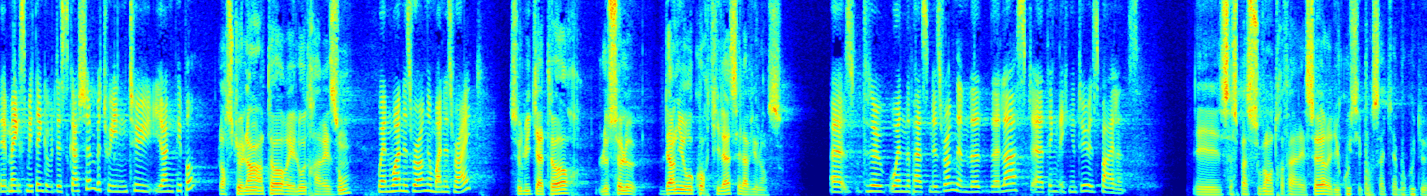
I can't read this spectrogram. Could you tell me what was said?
It makes me think of a discussion between two young people. Lorsque l'un a tort et l'autre a raison, When one is wrong and one is right, celui qui a tort, le seul dernier recours qu'il a, c'est la violence. uh, so when the person is wrong, then the, the last uh, thing they can do is violence. Et ça se passe souvent entre frères et sœurs, et du coup, c'est pour ça qu'il y a beaucoup de,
